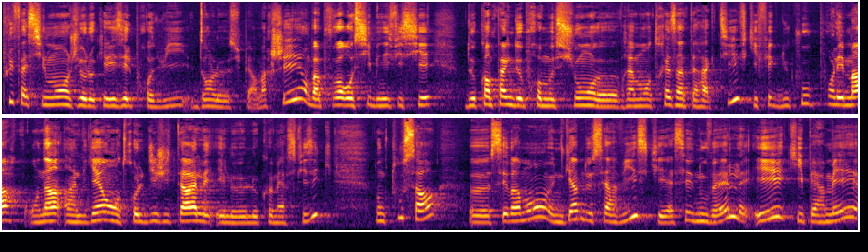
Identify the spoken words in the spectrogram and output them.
plus facilement géolocaliser le produit dans le supermarché. On va pouvoir aussi bénéficier de campagnes de promotion euh, vraiment très interactives, qui fait que du coup, pour les marques, on a un lien entre le digital et le, commerce physique. Donc tout ça, c'est vraiment une gamme de services qui est assez nouvelle et qui permet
